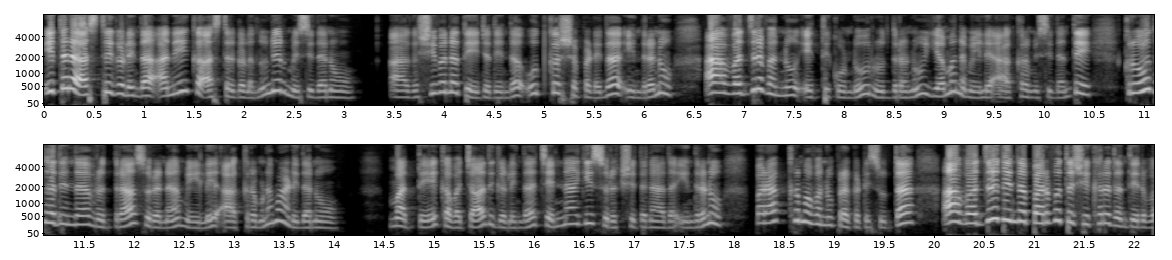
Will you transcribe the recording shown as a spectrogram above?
ಇತರ ಅಸ್ಥಿಗಳಿಂದ ಅನೇಕ ಅಸ್ತ್ರಗಳನ್ನು ನಿರ್ಮಿಸಿದನು. ಆಗ ಶಿವನ ತೇಜದಿಂದ ಉತ್ಕರ್ಷ ಪಡೆದ ಇಂದ್ರನು ಆ ವಜ್ರವನ್ನು ಎತ್ತಿಕೊಂಡು ರುದ್ರನು ಯಮನ ಮೇಲೆ ಆಕ್ರಮಿಸಿದಂತೆ ಕ್ರೋಧದಿಂದ ವೃದ್ರಾಸುರನ ಮೇಲೆ ಆಕ್ರಮಣ ಮಾಡಿದನು. ಮತ್ತೆ ಕವಚಾದಿಗಳಿಂದ ಚೆನ್ನಾಗಿ ಸುರಕ್ಷಿತನಾದ ಇಂದ್ರನು ಪರಾಕ್ರಮವನ್ನು ಪ್ರಕಟಿಸುತ್ತಾ ಆ ವಜ್ರದಿಂದ ಪರ್ವತ ಶಿಖರದಂತಿರುವ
